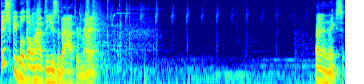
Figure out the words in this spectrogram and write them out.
Fish people don't have to use the bathroom, right? I didn't think so.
